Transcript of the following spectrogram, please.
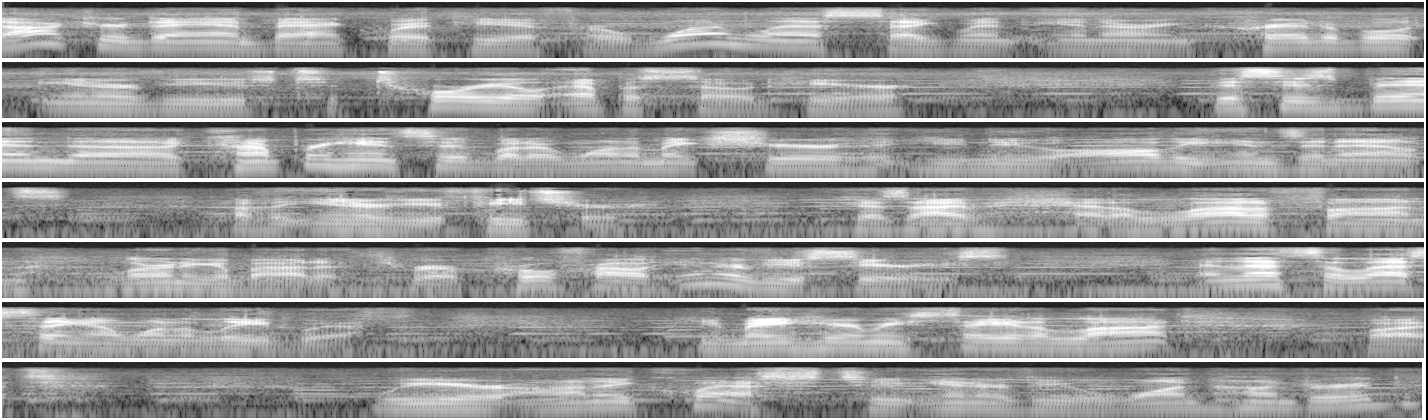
Dr. Dan back with you for one last segment in our incredible interviews tutorial episode here. This has been uh, comprehensive, but I want to make sure that you knew all the ins and outs of the interview feature because I've had a lot of fun learning about it through our profile interview series. And that's the last thing I want to lead with. You may hear me say it a lot, but we are on a quest to interview 100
